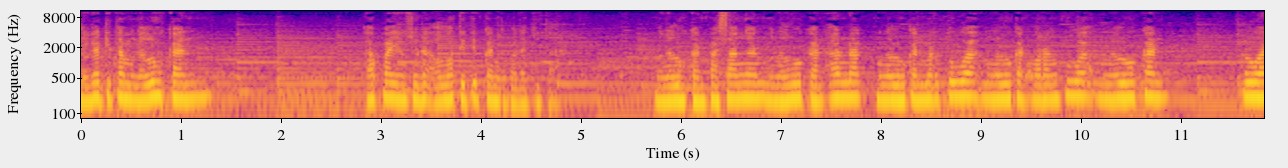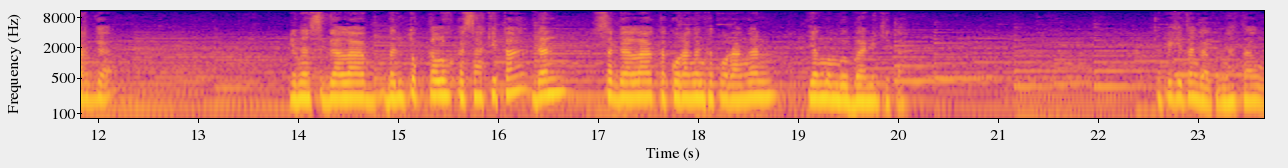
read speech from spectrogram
Sehingga kita mengeluhkan apa yang sudah Allah titipkan kepada kita. Mengeluhkan pasangan, mengeluhkan anak, mengeluhkan mertua, mengeluhkan orang tua, mengeluhkan keluarga. Dengan segala bentuk keluh kesah kita dan segala kekurangan-kekurangan yang membebani kita. Tapi kita nggak pernah tahu.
